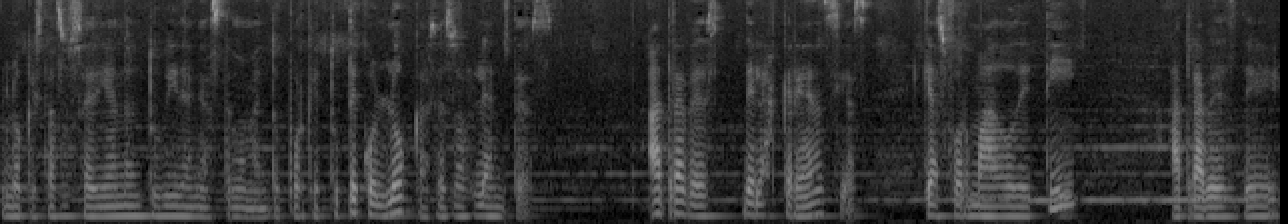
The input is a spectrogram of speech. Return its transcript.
lo que está sucediendo en tu vida en este momento, porque tú te colocas esos lentes a través de las creencias que has formado de ti, a través de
